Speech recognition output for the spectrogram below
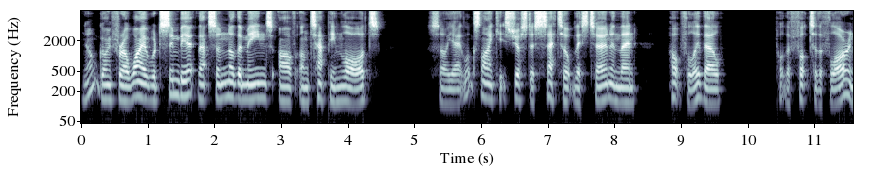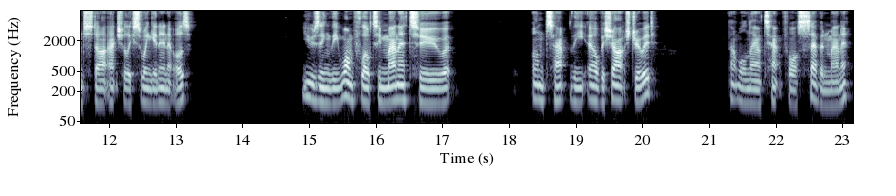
No, going for a Wirewood Symbiote. That's another means of untapping Lords. So yeah, it looks like it's just a setup this turn, and then hopefully they'll put their foot to the floor and start actually swinging in at us. Using the one floating mana to untap the Elvish Archdruid. That will now tap for 7 mana.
